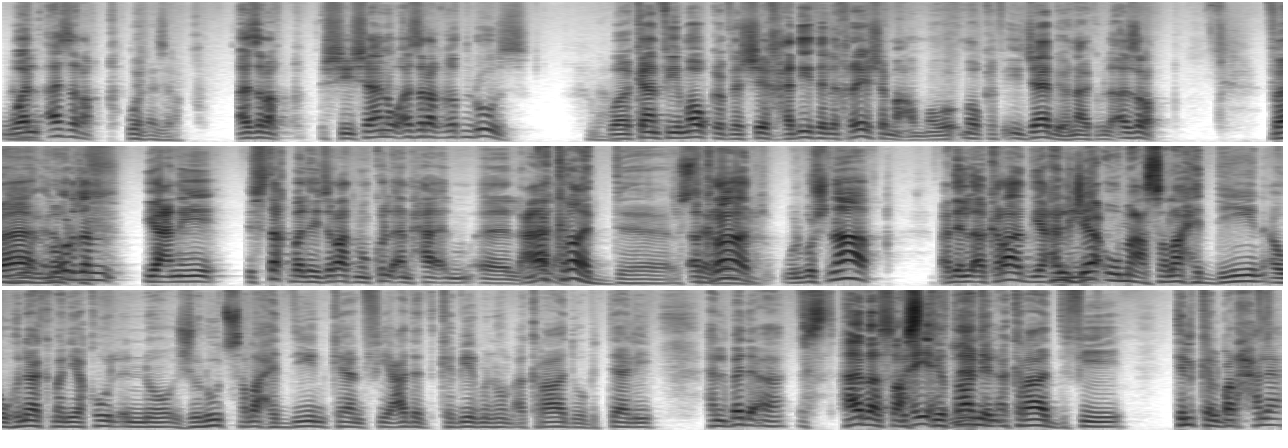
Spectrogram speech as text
والأزرق. والأزرق. أزرق. الشيشان وأزرق غندوز نعم. وكان في موقف للشيخ حديث الخريشة معهم موقف إيجابي هناك بالأزرق. فالأردن يعني استقبل هجرات من كل أنحاء العالم. الاكراد أكراد والبوشناق بعدين الأكراد يعني هل جاءوا مع صلاح الدين أو هناك من يقول إنه جنود صلاح الدين كان في عدد كبير منهم أكراد وبالتالي هل بدأ. هذا صحيح استيطان لكن... الأكراد في تلك المرحلة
